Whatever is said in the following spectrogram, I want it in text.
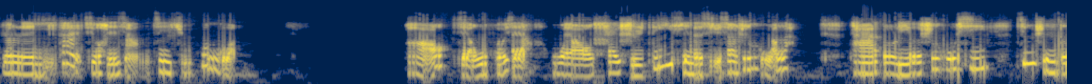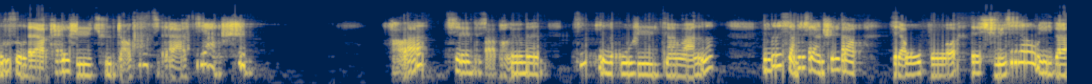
让人一看就很想进去逛逛。好，小巫婆想，我要开始第一天的学校生活了。她做了一个深呼吸，精神抖擞的开始去找自己的教室。好了，亲爱的小朋友们，今天的故事讲完了，你们想不想知道？小巫婆在学校里的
